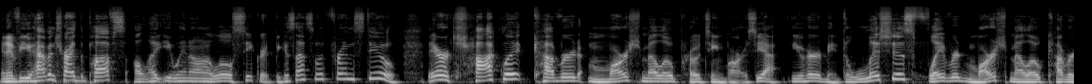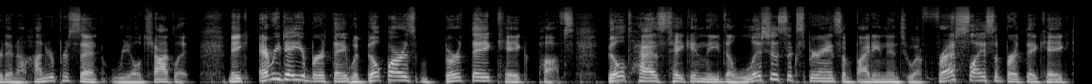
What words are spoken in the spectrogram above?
And if you haven't tried the puffs, I'll let you in on a little secret because that's what friends do. They are chocolate covered marshmallow protein bars. Yeah, you heard me. Delicious flavored marshmallow covered in 100% real chocolate. Make every day your birthday with Built Bar's birthday cake puffs. Built has taken the delicious experience of biting into a fresh slice of birthday cake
